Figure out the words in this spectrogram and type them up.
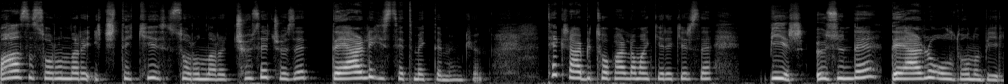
bazı sorunları içteki sorunları çöze çöze değerli hissetmek de mümkün. Tekrar bir toparlamak gerekirse bir Özünde değerli olduğunu bil.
